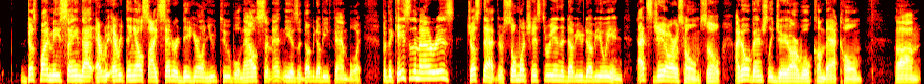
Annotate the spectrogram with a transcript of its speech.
just by me saying that every everything else I said or did here on YouTube will now cement me as a WWE fanboy. But the case of the matter is just that. There's so much history in the WWE and that's JR's home. So I know eventually JR will come back home. Um,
